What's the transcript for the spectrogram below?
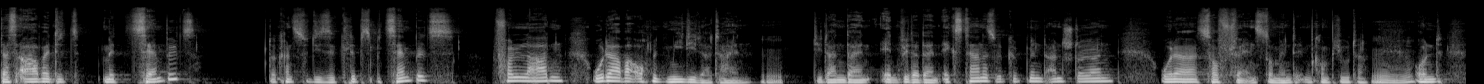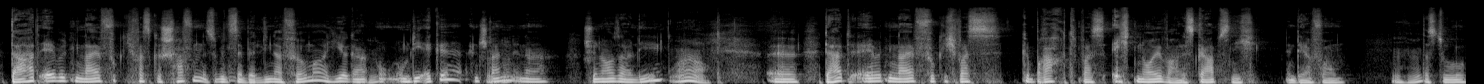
das arbeitet mit Samples. Da kannst du diese Clips mit Samples vollladen oder aber auch mit MIDI-Dateien, die dann dein, entweder dein externes Equipment ansteuern oder Softwareinstrumente im Computer. Und da hat Ableton Live wirklich was geschaffen. Ist übrigens eine Berliner Firma, hier gar, um um die Ecke entstanden in der Schönhauser Allee. Wow. Äh, da hat Ableton Live wirklich was gebracht, was echt neu war. Das gab es nicht in der Form. Dass du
